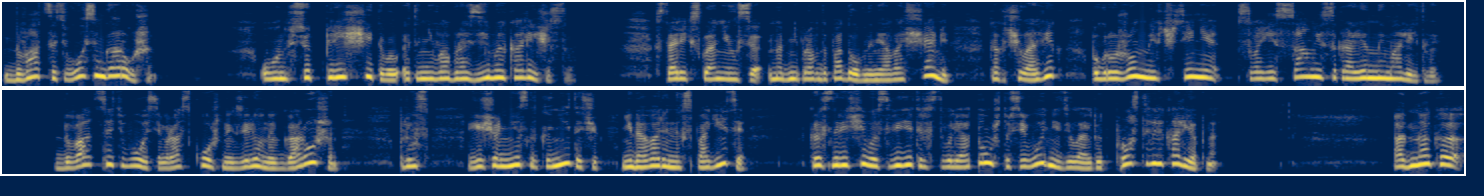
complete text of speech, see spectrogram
двадцать восемь горошин. Он все пересчитывал это невообразимое количество. Старик склонился над неправдоподобными овощами, как человек, погруженный в чтение своей самой сокровенной молитвы. Двадцать восемь роскошных зеленых горошин плюс еще несколько ниточек недоваренных спагетти красноречиво свидетельствовали о том, что сегодня дела идут просто великолепно. Однако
